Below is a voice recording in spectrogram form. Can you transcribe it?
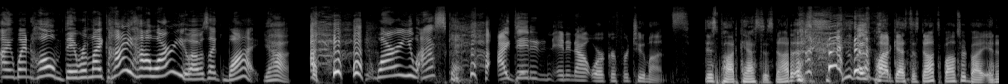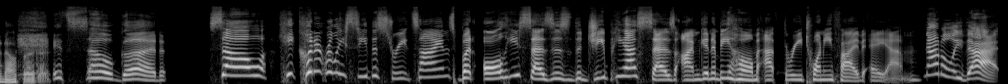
I went home, they were like, Hi, how are you? I was like, Why? yeah. Why are you asking? I dated an In and Out worker for two months. This podcast is not a, this podcast is not sponsored by In and Out Burger. It's so good. So he couldn't really see the street signs, but all he says is the GPS says I'm going to be home at 3:25 a.m. Not only that,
